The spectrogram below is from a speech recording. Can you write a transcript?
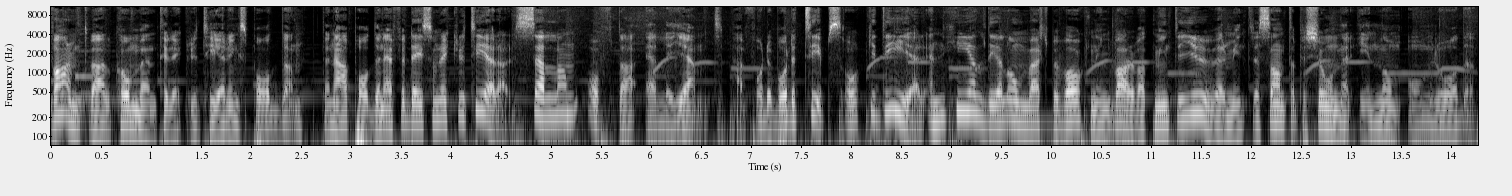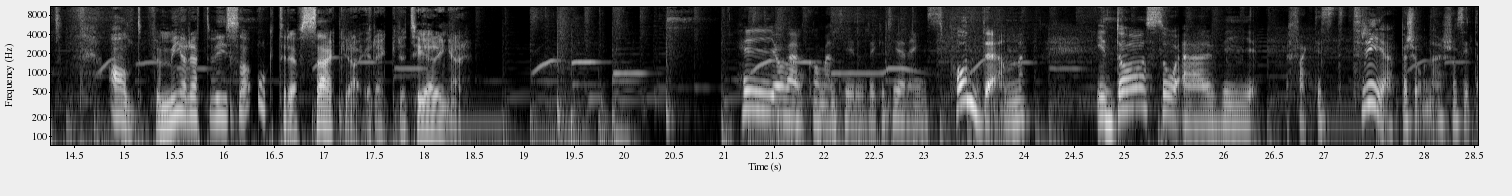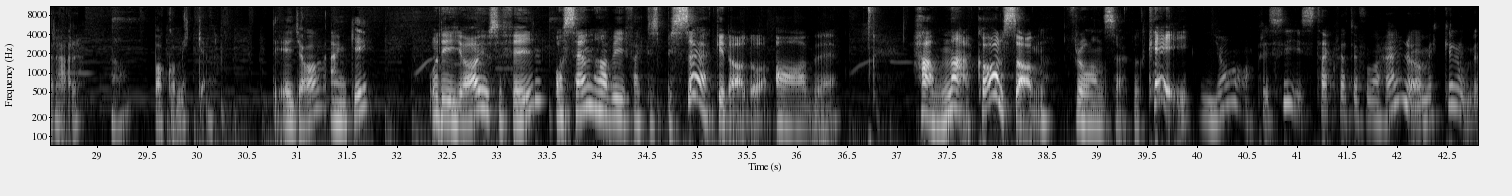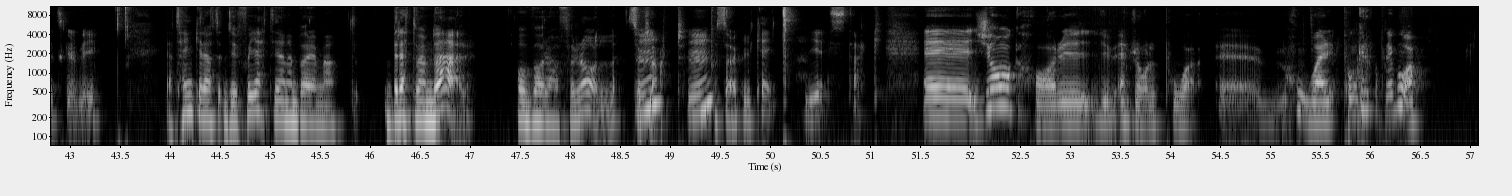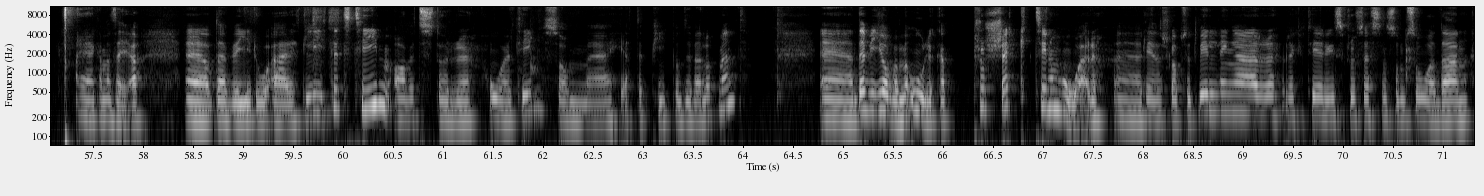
Varmt välkommen till Rekryteringspodden. Den här podden är för dig som rekryterar, sällan, ofta eller jämt. Här får du både tips och idéer, en hel del omvärldsbevakning varvat med intervjuer med intressanta personer inom området. Allt för mer rättvisa och träffsäkra rekryteringar. Hej och välkommen till Rekryteringspodden. Idag så är vi faktiskt tre personer som sitter här bakom micken. Det är jag, Anki. Och det är jag, Josefin. Och sen har vi faktiskt besök idag då av eh, Hanna Karlsson från Circle K. Ja, precis. Tack för att jag får vara här då. Mycket roligt ska det bli. Jag tänker att du får jättegärna börja med att berätta vem du är och vad du har för roll såklart mm. Mm. på Circle K. Yes, tack. Eh, jag har ju en roll på HR eh, på gruppnivå kan man säga. Eh, där vi då är ett litet team av ett större HR-team som eh, heter People Development. Där vi jobbar med olika projekt inom HR. Ledarskapsutbildningar, rekryteringsprocessen som sådan.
